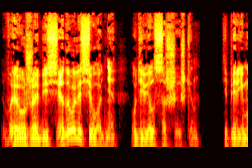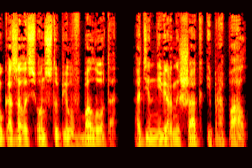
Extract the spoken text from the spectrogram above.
Вы уже беседовали сегодня? удивился Шишкин. Теперь ему казалось, он ступил в болото. Один неверный шаг и пропал.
